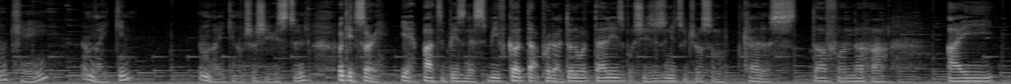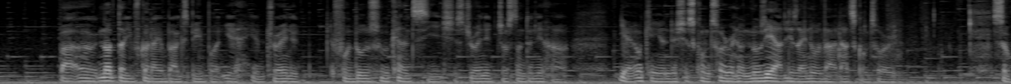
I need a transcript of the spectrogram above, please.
okay, I'm liking, I'm liking, I'm sure she used to. Okay, sorry, yeah, back to business. We've got that product, I don't know what that is, but she's using it to draw some kind of stuff under her eye. But uh, not that you've got eye bags, babe, but yeah, you're drawing it for those who can't see, she's drawing it just underneath her. Yeah, okay, and then she's contouring her nose. Yeah, at least I know that that's contouring. So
